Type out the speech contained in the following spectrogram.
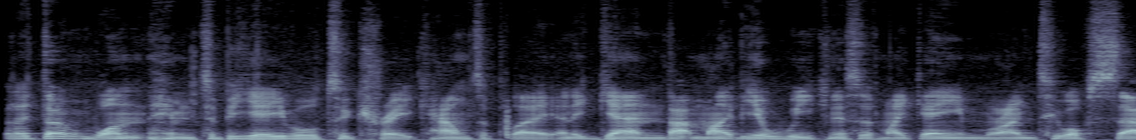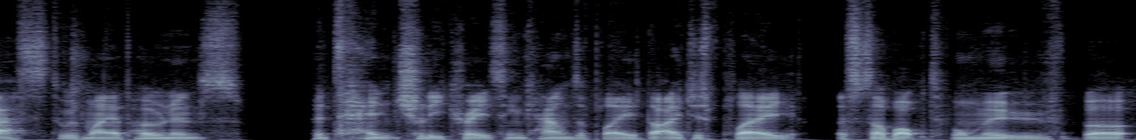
but I don't want him to be able to create counterplay. And again, that might be a weakness of my game where I'm too obsessed with my opponents potentially creating counterplay that I just play a suboptimal move, but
